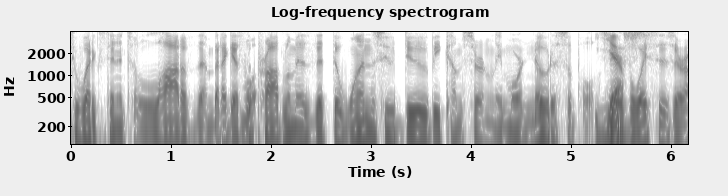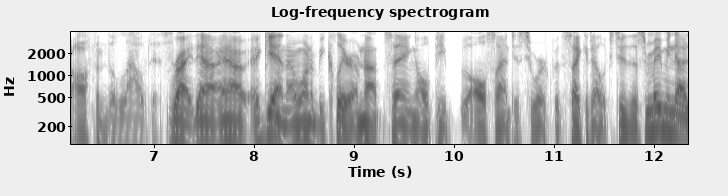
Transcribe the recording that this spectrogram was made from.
to what extent it's a lot of them, but I guess well, the problem is that the ones who do become certainly more noticeable. Yes. Their voices are often the loudest. Right. Now, and I, again, I want to be clear. I'm not saying all people, all scientists who work with psychedelics do this, or maybe not,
